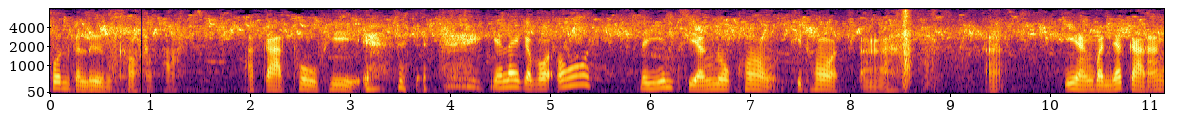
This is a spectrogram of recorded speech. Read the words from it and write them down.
คนก็เริ่มเขาค่ะ อากาศโพพี่ยายไล่กับว่าโอ้ยได้ยินเสียงนกห้องที่ทอดอ่าอ่าเอหย่างบรรยากาศนั่ง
